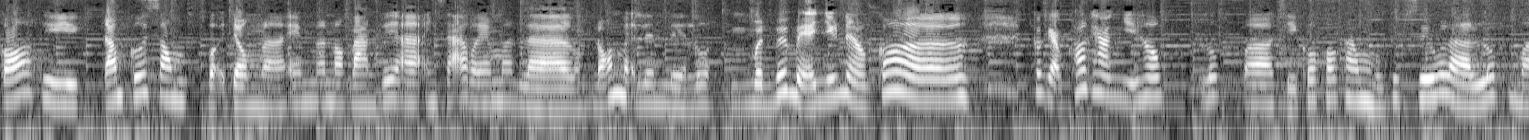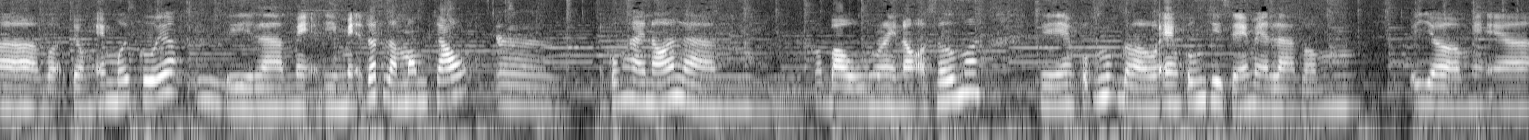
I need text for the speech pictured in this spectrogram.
có. Thì đám cưới xong vợ chồng là em nó bàn với à, anh xã của em á là đón mẹ lên liền luôn. Mình với mẹ như thế nào? Có có gặp khó khăn gì không? Lúc à, chỉ có khó khăn một chút xíu là lúc mà vợ chồng em mới cưới á Ừ. thì là mẹ thì mẹ rất là mong cháu. À. Cũng hay nói là có bầu này nọ sớm á thì em cũng lúc đầu em cũng chia sẻ mẹ là bảo bây giờ mẹ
